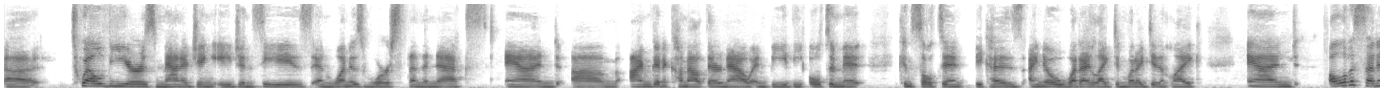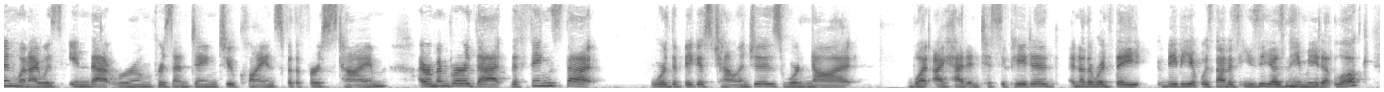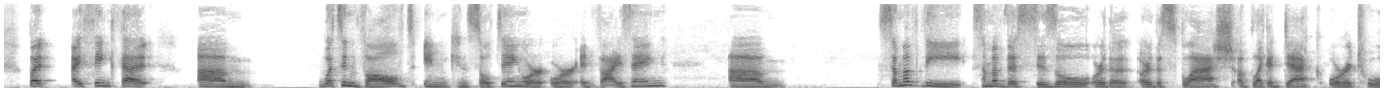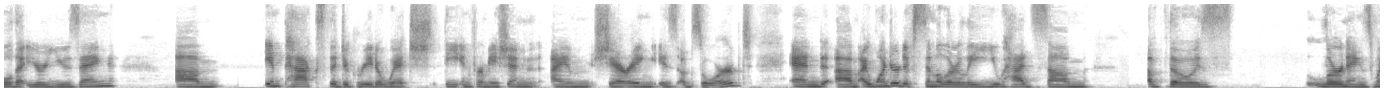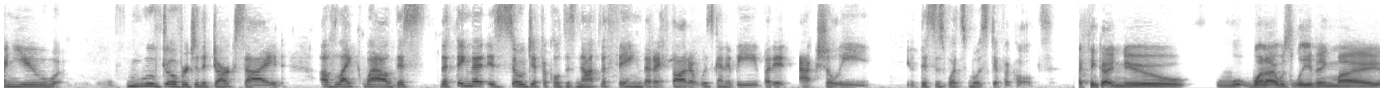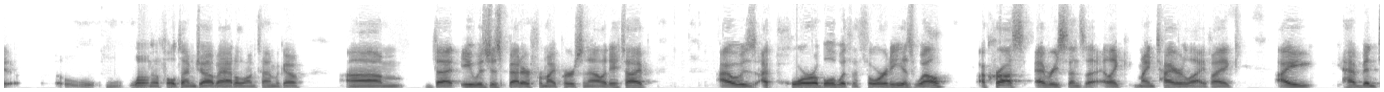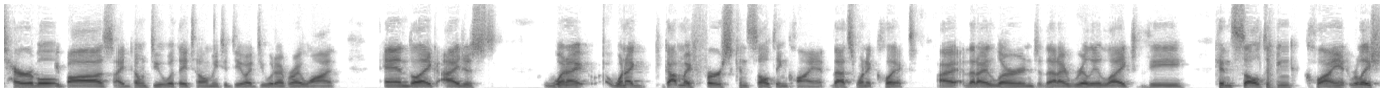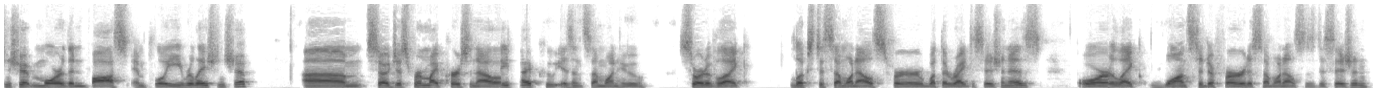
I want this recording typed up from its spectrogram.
uh, 12 years managing agencies and one is worse than the next. And um, i'm going to come out there now and be the ultimate consultant because i know what i liked and what i didn't like. And all of a sudden when i was in that room presenting to clients for the first time i remember that the things that were the biggest challenges were not what i had anticipated. In other words they maybe it was not as easy as they made it look. But i think that um, what's involved in consulting or or advising um, some of the some of the sizzle or the or the splash of like a deck or a tool that you're using um, impacts the degree to which the information I'm sharing is absorbed. And um, I wondered if similarly you had some of those learnings when you moved over to the dark side of like, wow, this, the thing that is so difficult is not the thing that I thought it was going to be, but it actually, this is what's most difficult. I think I knew when I was leaving my one the full time job I had a long time ago. Um, that it was just better for my personality type. I was I'm horrible with authority as well across every sense of, like my entire life. I I have been terrible boss. I don't do what they tell me to do. I do whatever I want. And like I just when I when I got my first consulting client, that's when it clicked. I that I learned that I really liked the consulting client relationship more than boss employee relationship. Um, so just from my personality type, who isn't someone who sort of like looks to someone else for what the right decision is or like wants to defer to someone else's decision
